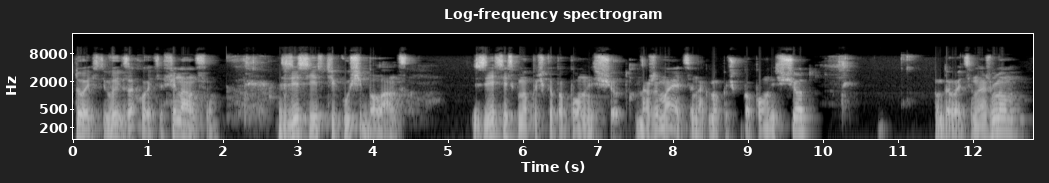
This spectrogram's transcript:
То есть вы заходите в финансы, здесь есть текущий баланс. Здесь есть кнопочка «Пополнить счет». Нажимаете на кнопочку «Пополнить счет». Ну, давайте нажмем.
